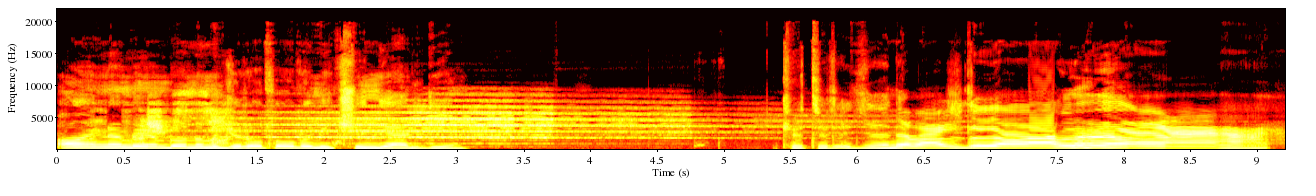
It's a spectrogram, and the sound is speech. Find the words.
aynen benim dönemi cirot olduğum için geldim. Kötülüğüne başlıyor.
